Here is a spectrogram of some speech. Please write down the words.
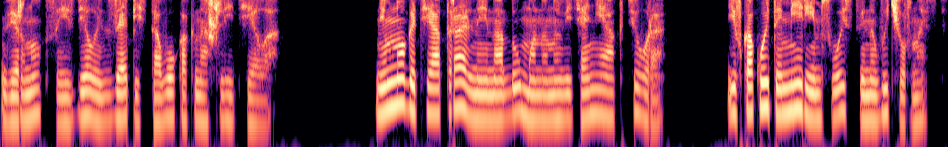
вернуться и сделать запись того, как нашли тело. Немного театрально и надуманно, но ведь они актеры, и в какой-то мере им свойственна вычурность.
